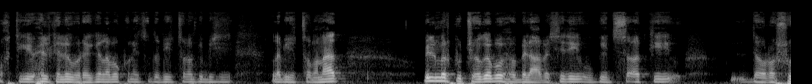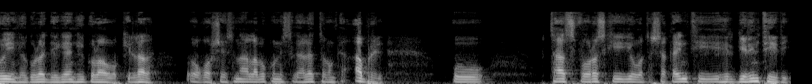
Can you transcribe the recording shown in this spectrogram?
wakhtigii xilka la wareegay laba kun iyo toddobiyo tobanka bishii labiyo tobanaad bil markuu joogaba wuxuu bilaabay sidii uu geedi socodkii doorashooyinka golaha deegaankii golaha wakiilada oo qorshaysnaa laba kun iyo sagaaliyo tobanka abril uu taas fooraskii iyo wadashaqayntii iyo hirgelinteedii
